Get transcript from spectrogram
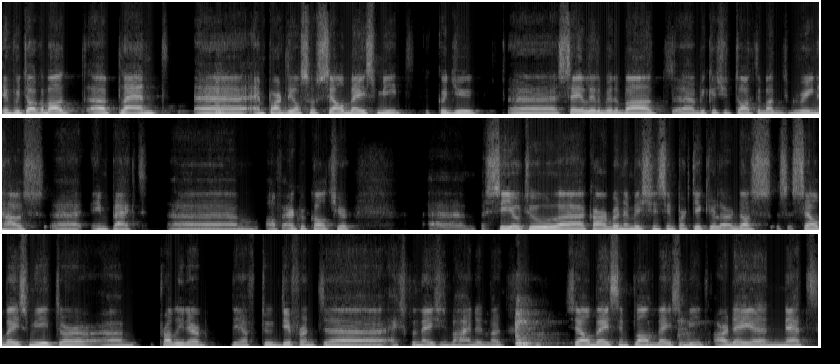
if we talk about uh, plant uh, and partly also cell-based meat, could you uh, say a little bit about uh, because you talked about greenhouse uh, impact um, of agriculture. Uh, CO2 uh, carbon emissions in particular, does cell-based meat or um, probably they they have two different uh, explanations behind it, but cell-based and plant-based meat, are they a net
